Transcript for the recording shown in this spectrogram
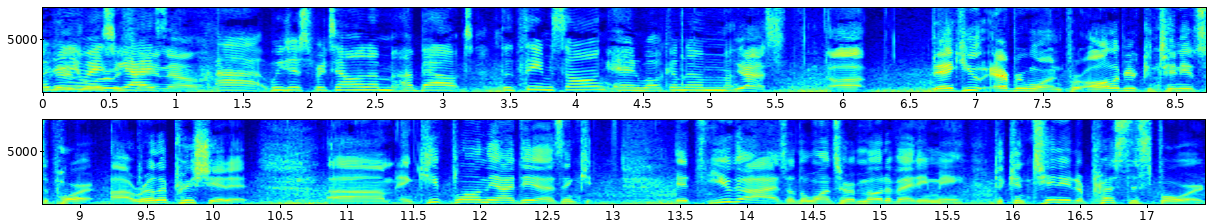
But Okay, anyways, you guys, uh, we just were telling them about the theme song and welcome them. Yes. Uh, thank you, everyone, for all of your continued support. I really appreciate it. Um, and keep flowing the ideas. And keep, it's you guys are the ones who are motivating me to continue to press this forward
